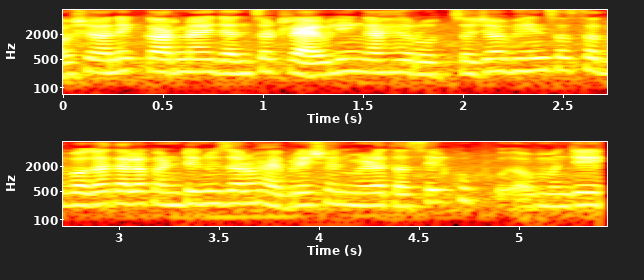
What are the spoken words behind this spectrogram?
असे अनेक कारणं आहे ज्यांचं ट्रॅव्हलिंग आहे रोजचं. ज्या व्हेन्स असतात बघा त्याला कंटिन्यू जर व्हायब्रेशन मिळत असेल खूप म्हणजे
